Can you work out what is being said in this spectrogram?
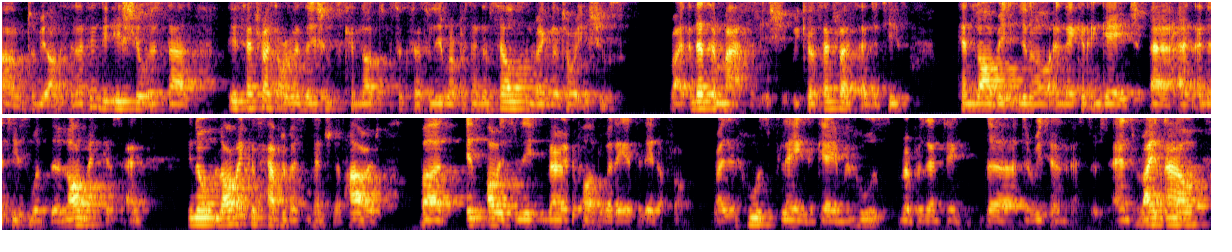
um, to be honest. And I think the issue is that decentralized organizations cannot successfully represent themselves in regulatory issues, right? And that's a massive issue because centralized entities can lobby, you know, and they can engage uh, as entities with the lawmakers. And you know, lawmakers have the best intention at heart, but it's obviously very important where they get the data from, right? And who's playing the game and who's representing the, the retail investors. And right now,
